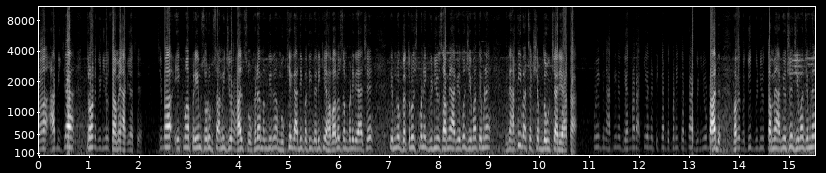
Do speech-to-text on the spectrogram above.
આ બીજા ત્રણ વીડિયો સામે આવ્યા છે. જેમાં એકમાં પ્રેમ સ્વરૂપ સ્વામી જેઓ હાલ સોખડા મંદિરના મુખ્ય ગાદીપતિ તરીકે હવાલો સંભાળી રહ્યા છે. તેમનો ગતરોજ પણ એક વીડિયો સામે આવ્યો હતો જેમાં તેમણે જ્ઞાતિવાચક શબ્દો ઉચ્ચાર્યા હતા. કોઈ જ્ઞાતિને ધ્યાનમાં રાખી અને ટીકા ટિપ્પણી કરતા વીડિયો બાદ હવે વધુ વીડિયો સામે આવ્યો છે જેમાં તેમણે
